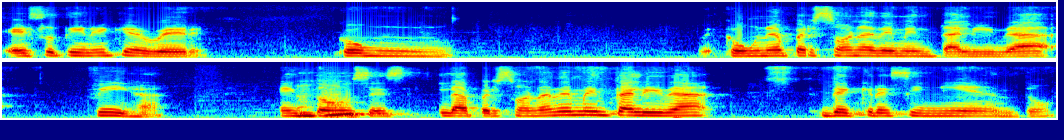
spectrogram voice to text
Eso tiene que ver con, con una persona de mentalidad fija. Entonces, la persona de mentalidad de crecimiento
